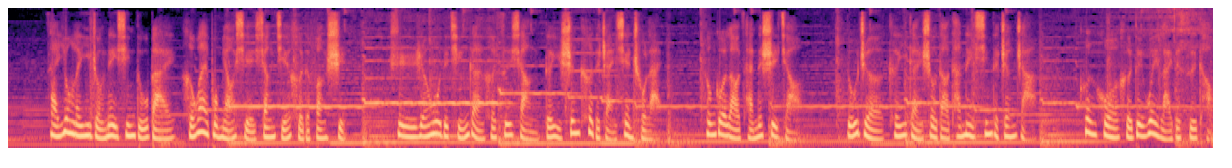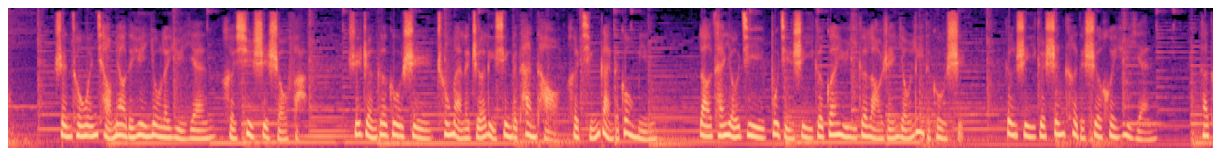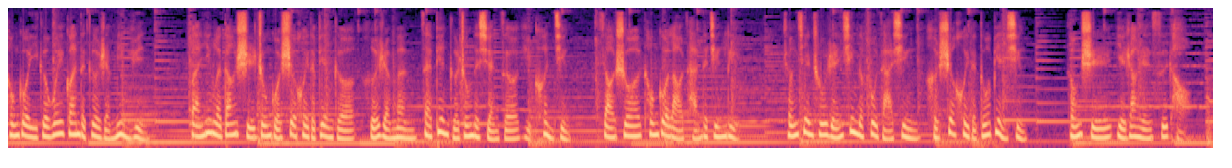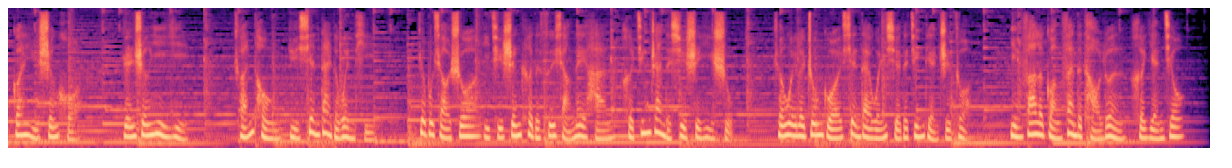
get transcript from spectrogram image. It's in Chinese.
采用了一种内心独白和外部描写相结合的方式，使人物的情感和思想得以深刻地展现出来。通过老残的视角，读者可以感受到他内心的挣扎、困惑和对未来的思考。沈从文巧妙地运用了语言和叙事手法，使整个故事充满了哲理性的探讨和情感的共鸣。《老残游记》不仅是一个关于一个老人游历的故事，更是一个深刻的社会寓言。它通过一个微观的个人命运，反映了当时中国社会的变革和人们在变革中的选择与困境。小说通过老残的经历。呈现出人性的复杂性和社会的多变性，同时也让人思考关于生活、人生意义、传统与现代的问题。这部小说以其深刻的思想内涵和精湛的叙事艺术，成为了中国现代文学的经典之作，引发了广泛的讨论和研究。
